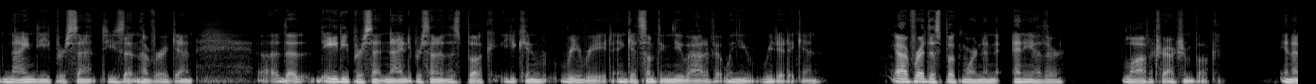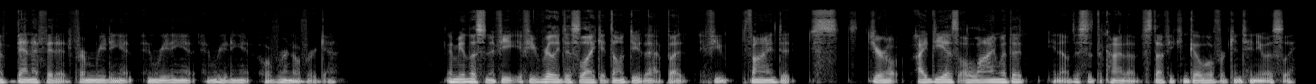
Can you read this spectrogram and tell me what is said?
90%, to use that number again. Uh, the 80%, 90% of this book you can reread and get something new out of it when you read it again. I've read this book more than any other law of attraction book, and I've benefited from reading it and reading it and reading it over and over again. I mean, listen, if you if you really dislike it, don't do that. But if you find that your ideas align with it, you know, this is the kind of stuff you can go over continuously.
